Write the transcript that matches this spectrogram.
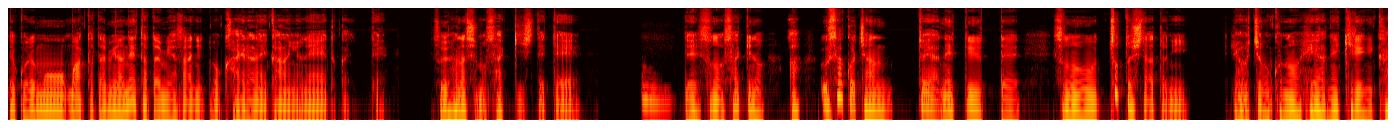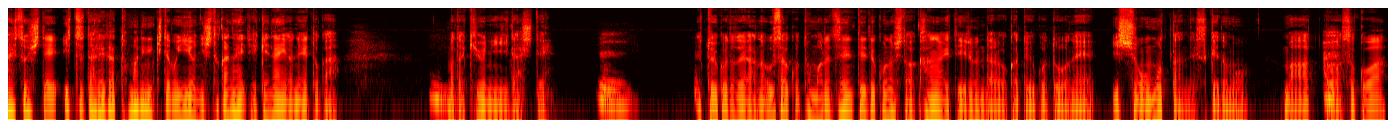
で、これも、まあ、畳はね、畳屋さんに行っても帰らないかんよね、とか言って、そういう話もさっきしてて、うん。で、そのさっきの、あ、うさこちゃんとやねって言って、その、ちょっとした後に、いや、うちもこの部屋ね、綺麗に改装して、いつ誰が泊まりに来てもいいようにしとかないといけないよね、とか、うん。また急に言い出して。うん。ということで、あの、うさこ泊まる前提でこの人は考えているんだろうかということをね、一瞬思ったんですけども、まあ、あとはそこは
